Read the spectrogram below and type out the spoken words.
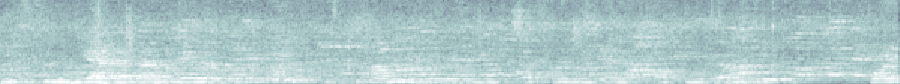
की सूर्याला लागलेलं आम्ही बरोबरीच्या सूर्याला पाहू लागलो. पण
